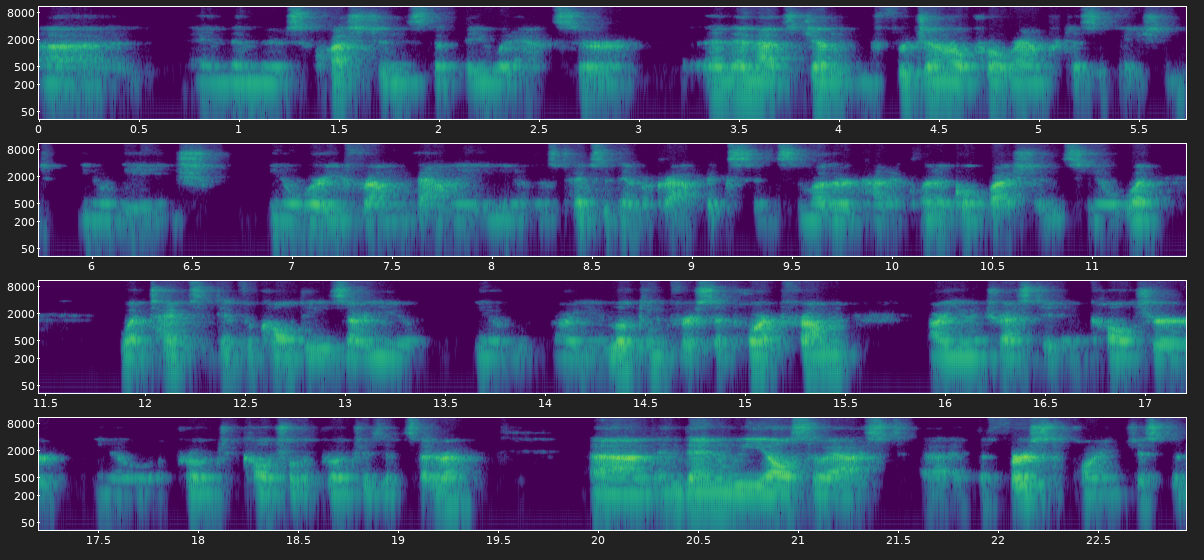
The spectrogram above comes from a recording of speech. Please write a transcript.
uh, and then there's questions that they would answer, and then that's gen- for general program participation. You know, age, you know, where are you from, family, you know, those types of demographics, and some other kind of clinical questions. You know, what what types of difficulties are you you know are you looking for support from? Are you interested in culture, you know, approach cultural approaches, etc. Um, and then we also asked uh, at the first point just a,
